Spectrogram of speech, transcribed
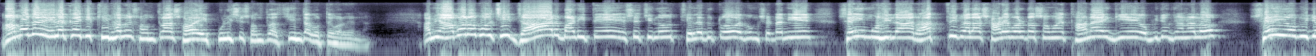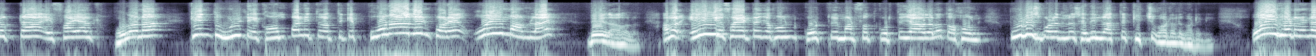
আমাদের এলাকায় যে কীভাবে সন্ত্রাস হয় পুলিশি সন্ত্রাস চিন্তা করতে পারবেন না। আমি আবারও বলছি, যার বাড়িতে এসেছিল ছেলে দুটো এবং সেটা নিয়ে সেই মহিলা রাত্রিবেলা সাড়ে বারোটার সময় থানায় গিয়ে অভিযোগ জানালো, সেই অভিযোগটা এফআইআর হলো না। কিন্তু উল্টে কোম্পানির তরফ থেকে পনেরো দিন পরে ওই মামলায় দিয়ে দেওয়া হলো। আবার এই এফআইআরটা যখন কোর্টের মারফত করতে যাওয়া গেল, তখন পুলিশ বলে দিল সেদিন রাত্রে কিচ্ছু ঘটনা ঘটেনি। ওই ঘটনাটা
